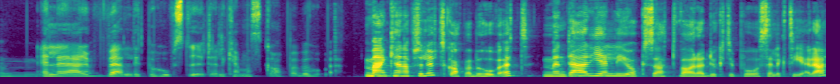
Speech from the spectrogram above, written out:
Um, eller är det väldigt behovsstyrt eller kan man skapa behovet? Man kan absolut skapa behovet, men där gäller ju också att vara duktig på att selektera.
